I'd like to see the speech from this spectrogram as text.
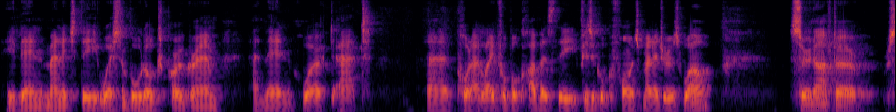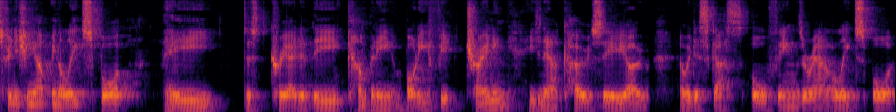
He then managed the Western Bulldogs program and then worked at uh, Port Adelaide Football Club as the physical performance manager as well. Soon after finishing up in elite sport, he just created the company Body Fit Training. He's now co CEO, and we discuss all things around elite sport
